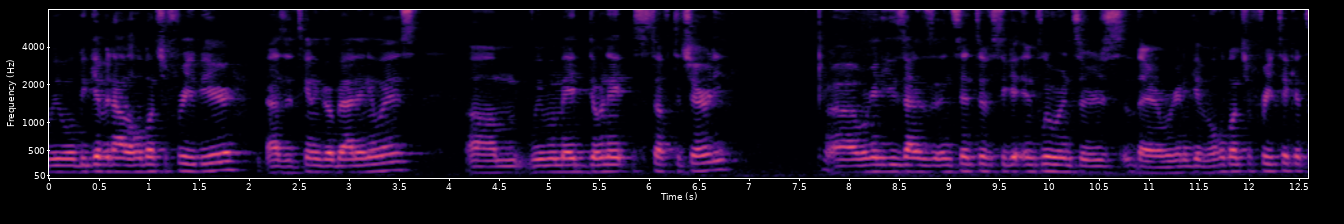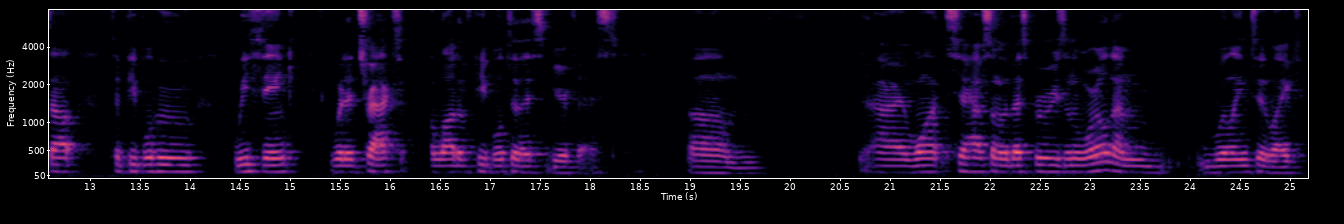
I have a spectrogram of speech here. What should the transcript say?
we will be giving out a whole bunch of free beer as it's gonna go bad anyways. Um, we will may donate stuff to charity. Uh, we're gonna use that as incentives to get influencers there. We're gonna give a whole bunch of free tickets out to people who we think would attract a lot of people to this beer fest. Um, I want to have some of the best breweries in the world. I'm willing to like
